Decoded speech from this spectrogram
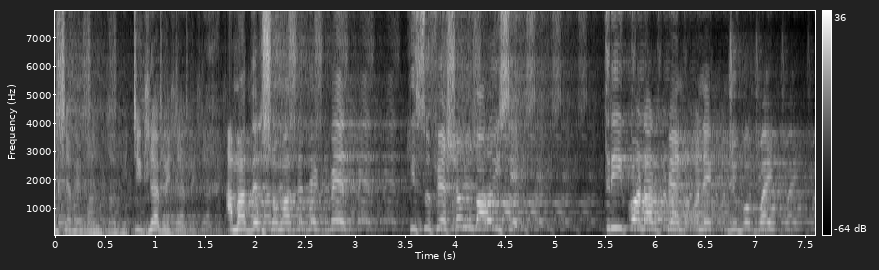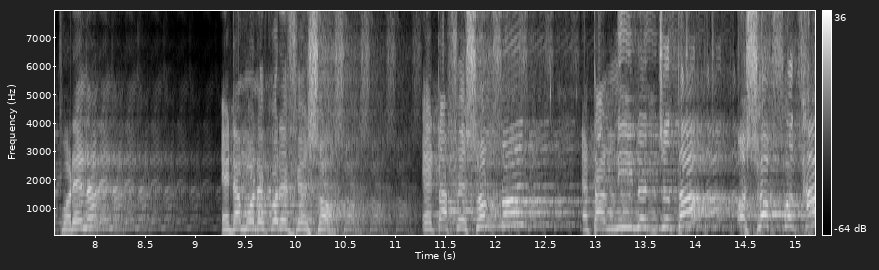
হিসাবে মানতে হবে, ঠিক না বেটি? আমাদের সমাজে দেখবেন, কিছু ফ্যাশন বার হইছে কোয়ার্টার প্যান্ট অনেক যুবক ভাই পরে না? এটা মনে করে ফ্যাশন এটা ফ্যাশন নয়, এটা নির্লজ্জতা, অসভ্যতা,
